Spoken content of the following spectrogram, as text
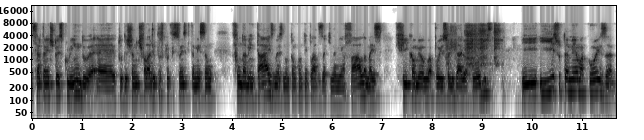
certamente estou excluindo, é, eu estou deixando de falar de outras profissões que também são fundamentais, mas não estão contempladas aqui na minha fala, mas fica o meu apoio solidário a todos. E, e, isso também é uma coisa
